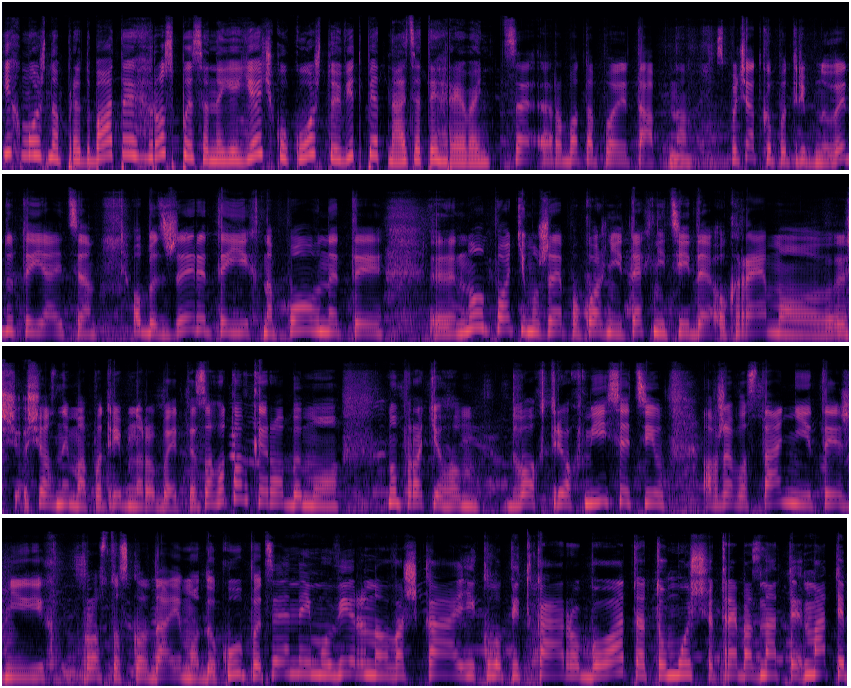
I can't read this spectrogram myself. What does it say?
Їх можна придбати. Розписане яєчко коштує від 15 гривень. Це робота поетапна. Спочатку потрібно видути яйця, обезжирити їх, наповнити. Е, Ну потім уже по кожній техніці йде окремо, що, що з ними потрібно робити. Заготовки робимо ну протягом двох-трьох місяців, а вже в останні тижні їх просто складаємо докупи. Це неймовірно важка і клопітка робота, тому що треба знати мати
